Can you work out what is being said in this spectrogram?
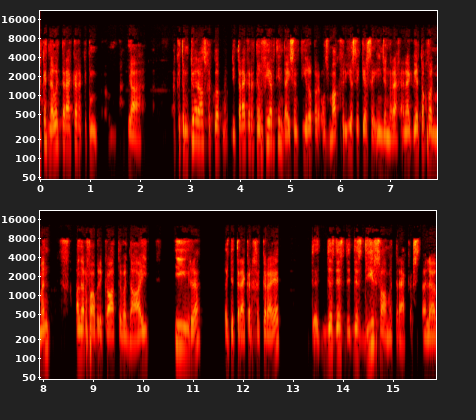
ek het nou 'n trekker, ek het hom ja, ek het hom tweedehands gekoop. Die trekker het nou 14000 uur op. Ons maak vir die eerste keer sy engine reg en ek weet nog van min ander fabrikate wat daai ure uit 'n trekker gekry het. Dis dis dis duursame trekkers. Hulle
